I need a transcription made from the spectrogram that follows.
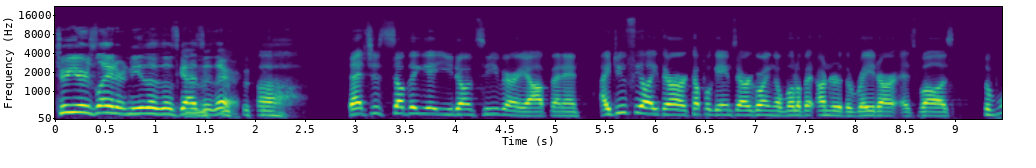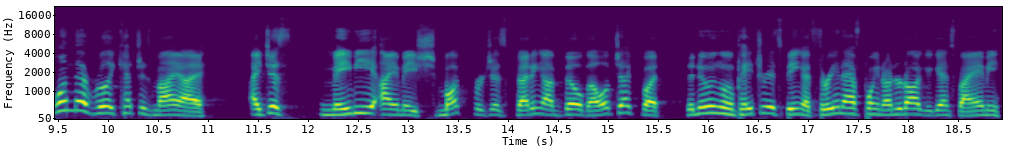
two years later, and neither of those guys are there. oh, That's just something that you don't see very often. And I do feel like there are a couple games that are going a little bit under the radar as well as the one that really catches my eye. I just, maybe I'm a schmuck for just betting on Bill Belichick, but the New England Patriots being a three and a half point underdog against Miami,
